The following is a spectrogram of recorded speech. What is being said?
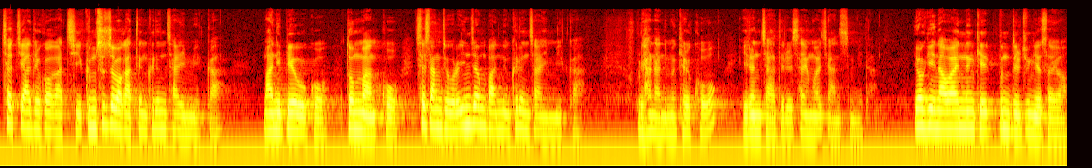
첫째 아들과 같이 금수저와 같은 그런 자입니까? 많이 배우고 돈 많고 세상적으로 인정받는 그런 자입니까? 우리 하나님은 결코 이런 자들을 사용하지 않습니다. 여기 나와 있는 분들 중에서요.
